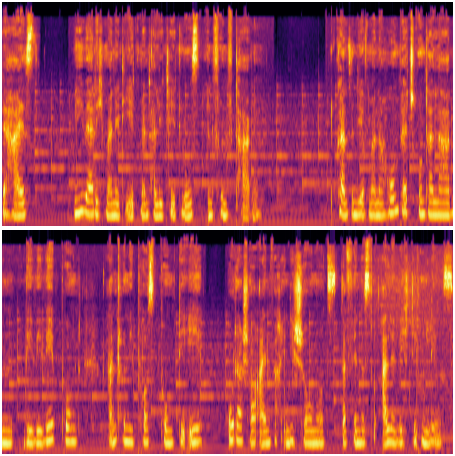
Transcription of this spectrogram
der heißt Wie werde ich meine Diätmentalität los in fünf Tagen? Du kannst ihn dir auf meiner Homepage runterladen www.antonipost.de oder schau einfach in die Show Notes, da findest du alle wichtigen Links.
